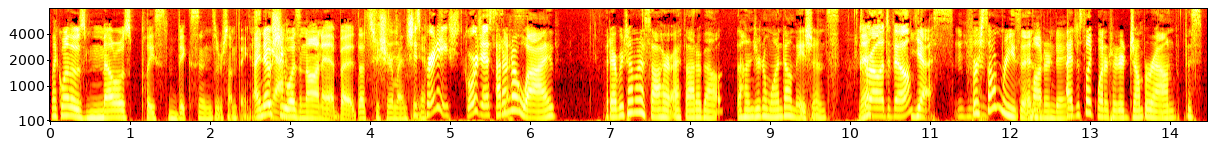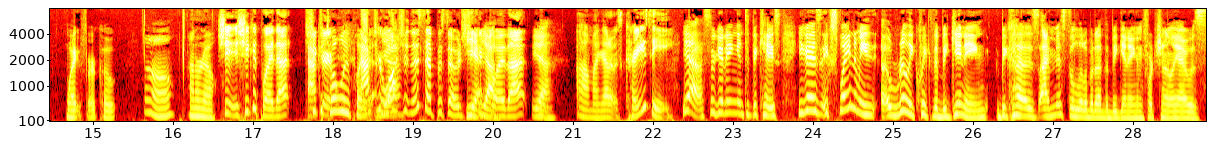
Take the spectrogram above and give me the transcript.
Like one of those Melrose Place vixens or something. I know she wasn't on it, but that's who she reminds She's me. of. She's pretty. She's gorgeous. I don't know why, but every time I saw her, I thought about the 101 Dalmatians. Yeah. Cruella de Vil. Yes, mm-hmm. for some reason, Modern day. I just like wanted her to jump around with this white fur coat. Aw. I don't know. She she could play that. She could totally play that. After Yeah. watching this episode, she Yeah. could Yeah. play that. Yeah. Oh my god, it was crazy. Yeah, so getting into the case, you guys explain to me uh, really quick the beginning because I missed a little bit of the beginning. Unfortunately, I was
